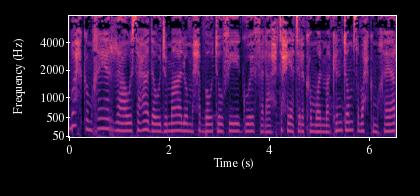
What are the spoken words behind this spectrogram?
صباحكم خير وسعادة وجمال ومحبة وتوفيق وفلاح. تحياتي لكم وين ما كنتم. صباحكم خير.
